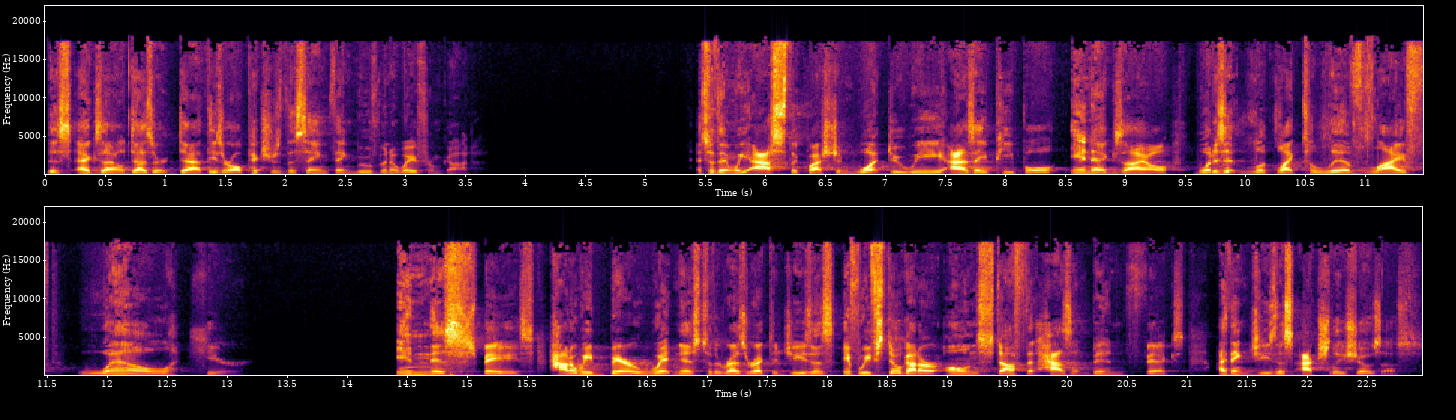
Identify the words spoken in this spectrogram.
this exile, desert, death, these are all pictures of the same thing movement away from God. And so then we ask the question what do we, as a people in exile, what does it look like to live life well here? In this space? How do we bear witness to the resurrected Jesus if we've still got our own stuff that hasn't been fixed? I think Jesus actually shows us.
